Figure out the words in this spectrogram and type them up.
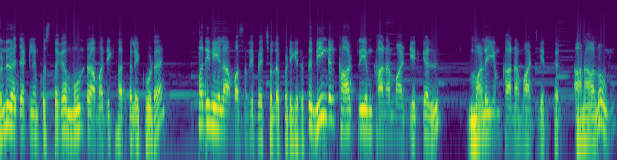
ரெண்டு ராஜாக்களின் புஸ்தகம் மூன்றாம் அதிகாரத்திலே கூட பதினேழாம் வசனம் இப்படி சொல்லப்படுகிறது. நீங்கள் காற்றையும் காண மாட்டீர்கள். மழையும் காண மாட்டீர்கள். ஆனாலும்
